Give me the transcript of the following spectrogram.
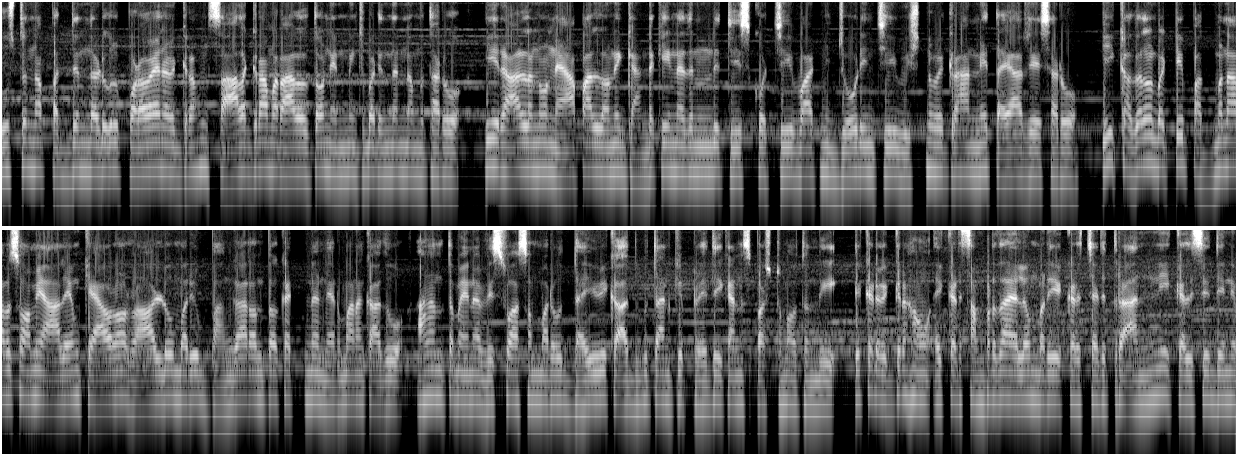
చూస్తున్న పద్దెనిమిది అడుగులు పొడవైన విగ్రహం సాలగ్రామ రాళ్ళతో నిర్మించబడిందని నమ్ముతారు. ఈ రాళ్ళను నేపాల్లోని గండకీ నది నుండి తీసుకొచ్చి వాటిని జోడించి విష్ణు విగ్రహాన్ని తయారు చేశారు. ఈ కథలను బట్టి పద్మనాభ స్వామి ఆలయం కేవలం రాళ్ళు మరియు బంగారంతో కట్టిన నిర్మాణం కాదు అనంతమైన విశ్వాసం మరియు దైవిక అద్భుతానికి ప్రతీక స్పష్టమవుతుంది. ఇక్కడ విగ్రహం ఇక్కడ సంప్రదాయాలు మరియు ఇక్కడ చరిత్ర అన్నీ కలిసి దీన్ని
